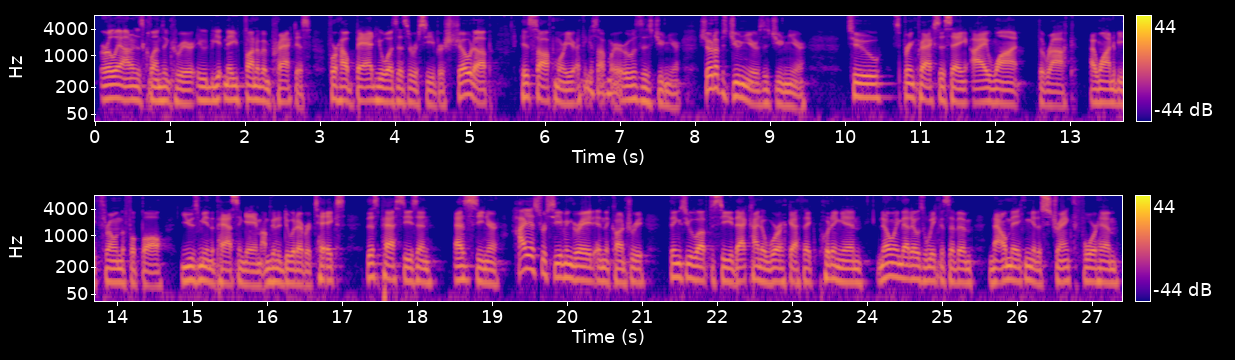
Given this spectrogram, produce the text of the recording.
early on in his Clemson career. He would get made fun of in practice for how bad he was as a receiver. Showed up his sophomore year, I think his sophomore year was his junior. Showed up his junior year as his junior year to spring practice saying, "I want the rock. I want to be throwing the football. Use me in the passing game. I'm going to do whatever it takes." This past season, as a senior, highest receiving grade in the country. Things you love to see, that kind of work ethic, putting in, knowing that it was a weakness of him, now making it a strength for him.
